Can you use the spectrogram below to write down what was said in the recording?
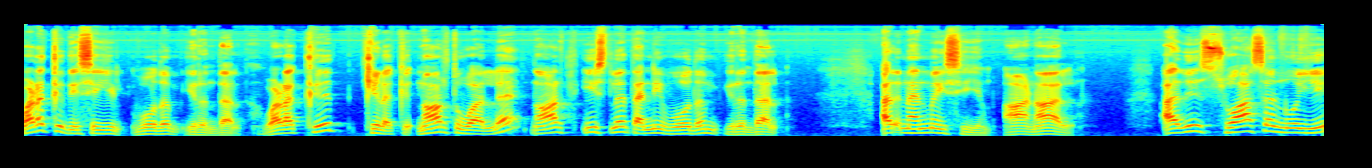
வடக்கு திசையில் ஓதம் இருந்தால் வடக்கு கிழக்கு நார்த் வாலில் நார்த் ஈஸ்டில் தண்ணி ஓதம் இருந்தால் அது நன்மை செய்யும். ஆனால் அது சுவாச நோயை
